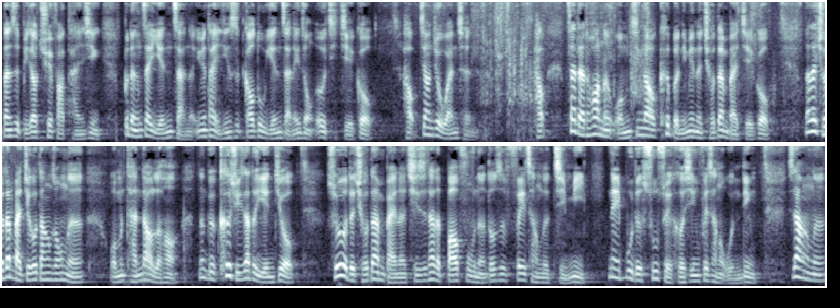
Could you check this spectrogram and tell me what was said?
但是比较缺乏弹性，不能再延展了，因为它已经是高度延展的一种二级结构。好，这样就完成。好，再来的话呢，我们进到课本里面的球蛋白结构。那在球蛋白结构当中呢，我们谈到了哈，那个科学家的研究，所有的球蛋白呢，其实它的包覆呢都是非常的紧密，内部的输水核心非常的稳定，让呢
